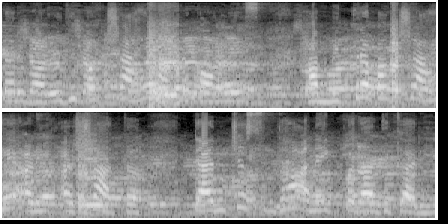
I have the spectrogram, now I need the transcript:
तर विरोधी पक्ष आहे मात्र काँग्रेस हा मित्र पक्ष आहे आणि अशात त्यांचे सुद्धा अनेक पदाधिकारी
